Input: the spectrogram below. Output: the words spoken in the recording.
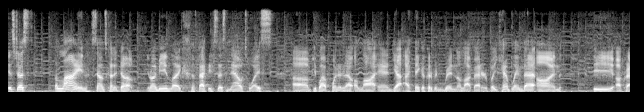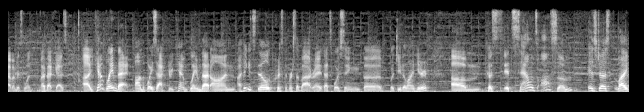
It's just the line sounds kind of dumb. You know what I mean? Like the fact that he says now twice. Um, people have pointed it out a lot, and yeah, I think it could have been written a lot better. But you can't blame that on the oh crap, I missed one. My bad, guys. Uh, you can't blame that on the voice actor. You can't blame that on. I think it's still Christopher Sabat, right? That's voicing the Vegeta line here because um, it sounds awesome. It's just like,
